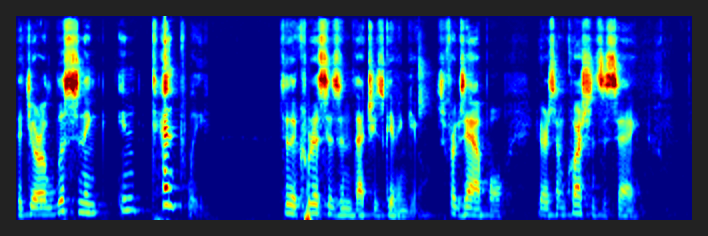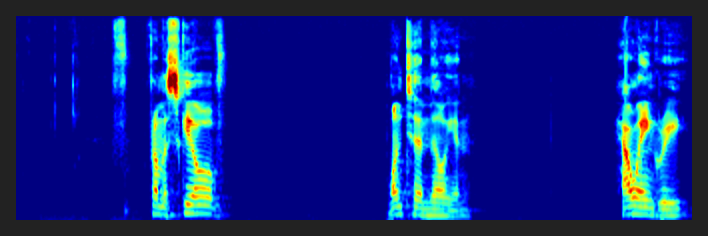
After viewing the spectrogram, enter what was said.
that you're listening intently to the criticism that she's giving you. So, for example, here are some questions to say. From a scale of 1 to a million, how angry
